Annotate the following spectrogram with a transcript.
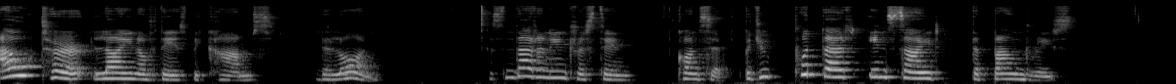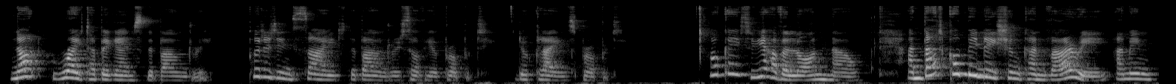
outer line of this becomes the lawn. Isn't that an interesting concept? But you put that inside the boundaries, not right up against the boundary. Put it inside the boundaries of your property, your client's property. Okay, so you have a lawn now. And that combination can vary. I mean,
